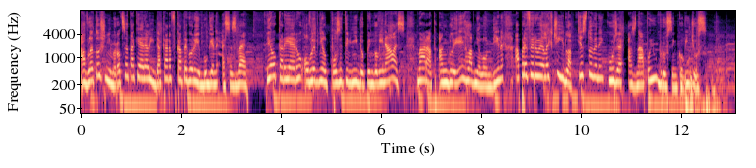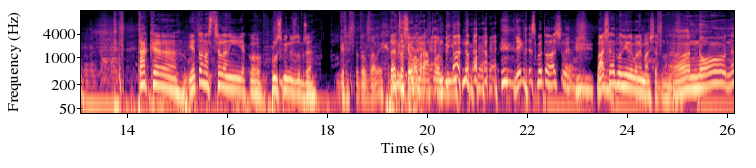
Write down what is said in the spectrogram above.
a v letošním roce také rally Dakar v kategorii Bugin SSV. Jeho kariéru ovlivnil pozitivní dopingový nález. Má rád Anglii, hlavně Londýn a preferuje lehčí jídla, těstoviny, kůře a z nápojů brusinkový džus. Tak eh, je to nastřelený jako plus minus dobře. Kde jste to vzali? To je to, že mám rád Londýn. no, někde jsme to našli. Máš rád Londýn nebo nemáš rád Londýn? Uh, no, ne,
